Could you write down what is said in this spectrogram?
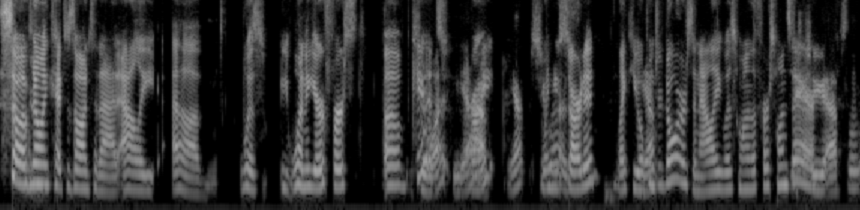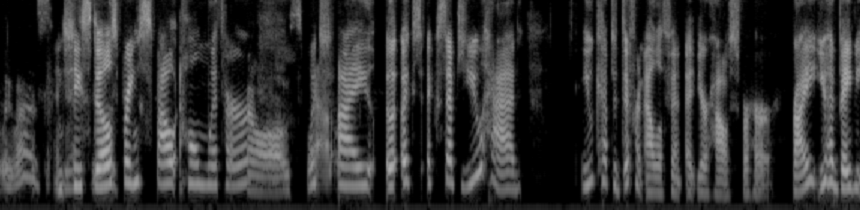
So if no one catches on to that, Allie um, was one of your first She kids, was- Yeah. right? Yep. She when you started, like you opened Yep. your doors, and Allie was one of the first ones there. She absolutely was. and Yes, she still was. brings Spout home with her, Oh, which I uh, except you had you kept a different elephant at your house for her, right? You had baby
